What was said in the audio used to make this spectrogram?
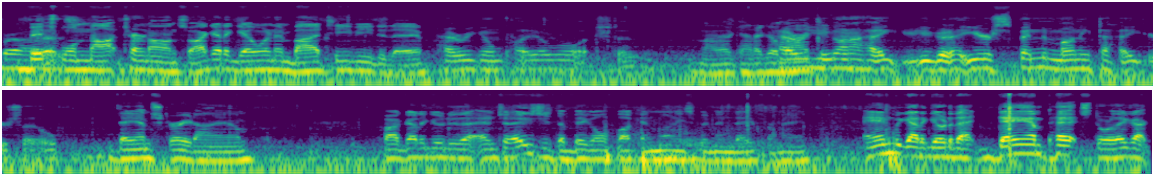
Bro. Bitch that's- will not turn on, so I got to go in and buy a TV today. How are you gonna play Overwatch 2? I got to go How buy are a you TV. gonna hate? You're gonna, you're spending money to hate yourself. Damn straight I am. I got to go do that. And today's just a big old fucking money spending day for me. And we got to go to that damn pet store. They got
